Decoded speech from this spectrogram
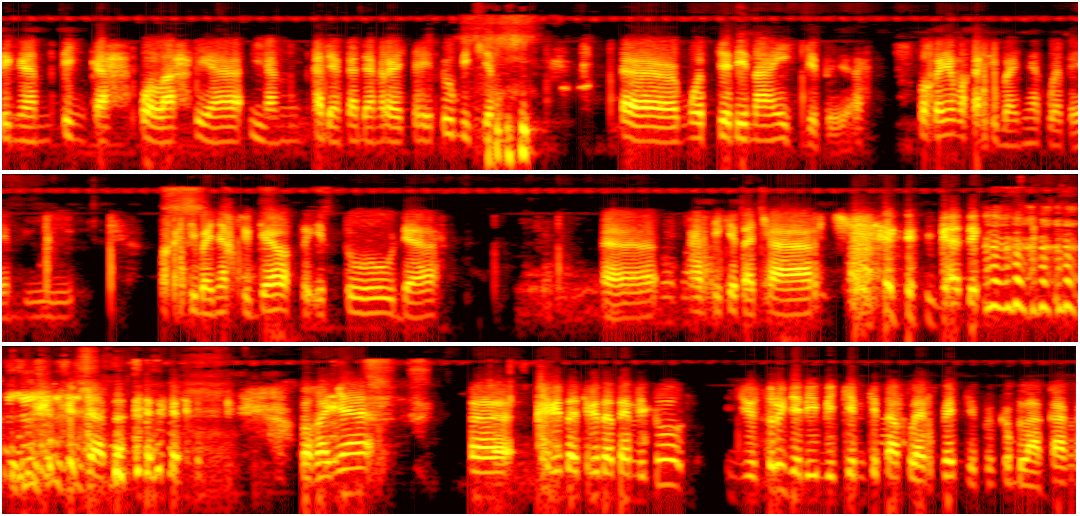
dengan tingkah pola ya yang kadang-kadang receh itu bikin eh, mood jadi naik gitu ya. Pokoknya makasih banyak buat Tendi makasih banyak juga waktu itu udah eh, ngasih kita charge. Gak ada pokoknya eh, cerita-cerita Tendi itu justru jadi bikin kita flashback gitu ke belakang.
